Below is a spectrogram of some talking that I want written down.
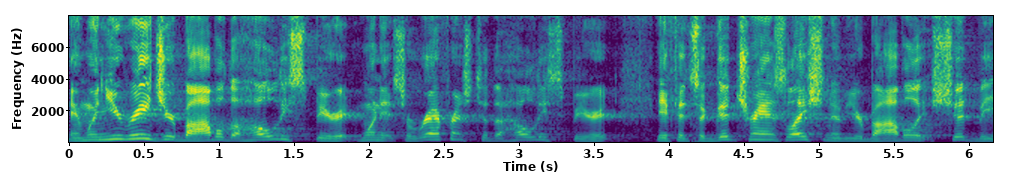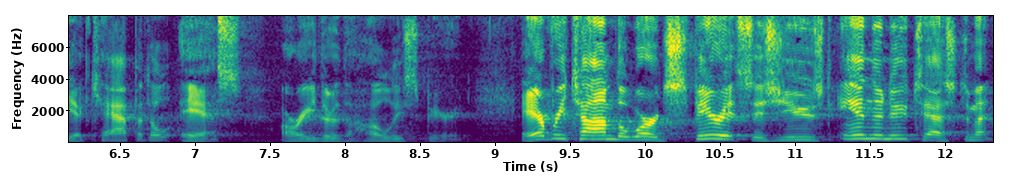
And when you read your Bible, the Holy Spirit, when it's a reference to the Holy Spirit, if it's a good translation of your Bible, it should be a capital S or either the Holy Spirit. Every time the word spirits is used in the New Testament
